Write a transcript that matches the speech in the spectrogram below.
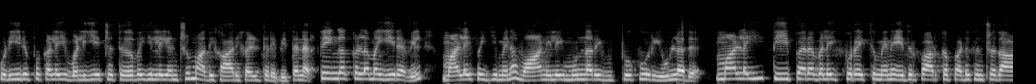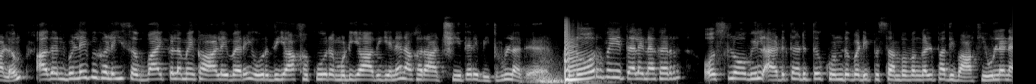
குடியிருப்புகளை வெளியேற்ற தேவையில்லை என்றும் அதிகாரிகள் தெரிவித்தனர். திங்கட்கிழமை இரவில் மழை பெய்யும் என வானிலை முன்னறிவிப்பு கூறியுள்ளது. மழை தீ பரவலை குறைக்கும் என எதிர்பார்க்கப்படுகின்றதாலும் அதன் விளைவுகளை செவ்வாய்க்கிழமை காலை வரை உறுதியாக கூற முடியாது என நகராட்சி தெரிவித்துள்ளது. நோர்வே தலைநகர் ஒஸ்லோவில் அடுத்தடுத்து குண்டுவெடிப்பு சம்பவங்கள் பதிவாகியுள்ளன.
